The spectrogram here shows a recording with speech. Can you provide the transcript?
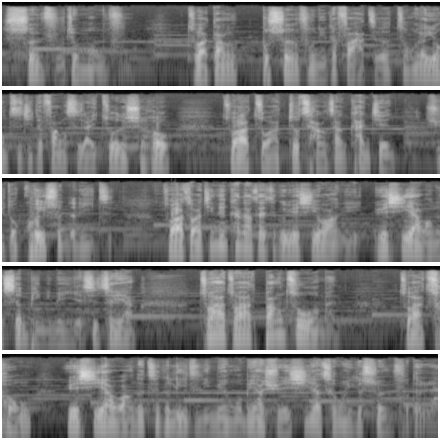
顺服就蒙福。主啊，当不顺服你的法则，总要用自己的方式来做的时候，主啊，主啊，就常常看见许多亏损的例子。主啊，主啊，今天看到在这个约西王约西亚王的生平里面也是这样。主啊，主啊，帮助我们。主啊，从约西亚王的这个例子里面，我们要学习要成为一个顺服的人。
